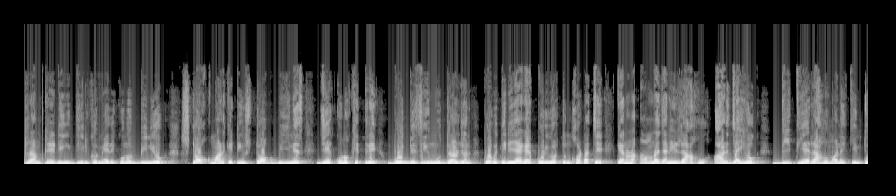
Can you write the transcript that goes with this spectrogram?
term trading দীর্ঘমেয়াদী কোনো বিনিয়োগ স্টক মার্কেটিং স্টক বিজনেস যে কোনো ক্ষেত্রে বৈদেশিক মুদ্রার্জন প্রভৃতির জায়গায় পরিবর্তন ঘটাচ্ছে। কেননা আমরা জানি রাহু আর যাই হোক, দ্বিতীয় রাহু মানে কিন্তু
